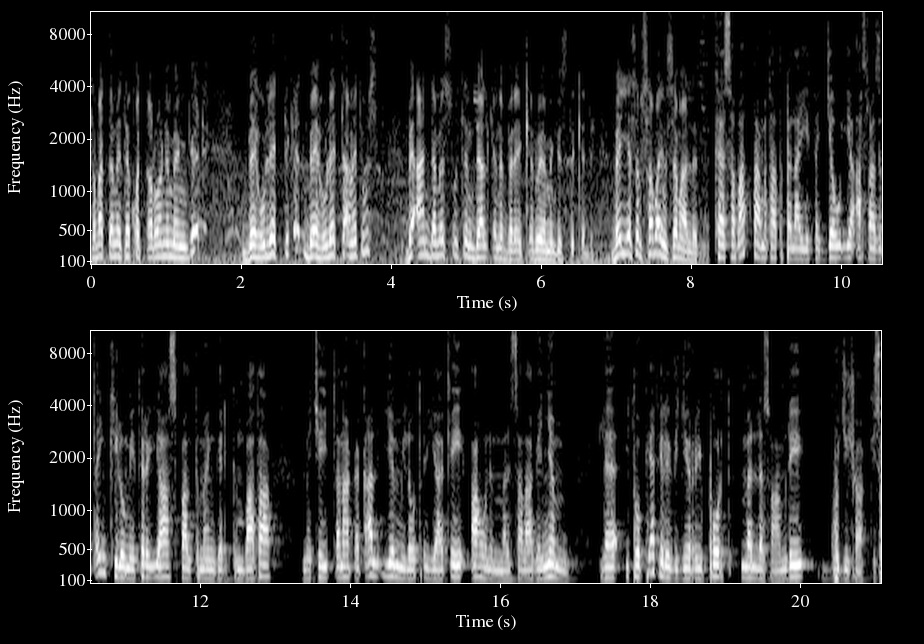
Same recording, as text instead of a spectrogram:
ሰባት ዓመት የቆጠረውን መንገድ በሁለት ቀን በሁለት ዓመት ውስጥ በአንድ ዓመት ውስጥ እንዳልቅ ነበረ እቅዱ፣ የመንግስት እቅድ በየስብሰባ እንሰማለን። ከሰባት ዓመታት በላይ የፈጀው የ19 ኪሎ ሜትር የአስፋልት መንገድ ግንባታ መቼ ይጠናቀቃል የሚለው ጥያቄ አሁንም መልስ አላገኘም። ለኢትዮጵያ ቴሌቪዥን ሪፖርት መለሰ አምዴ ጉጂ ሻኪሶ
